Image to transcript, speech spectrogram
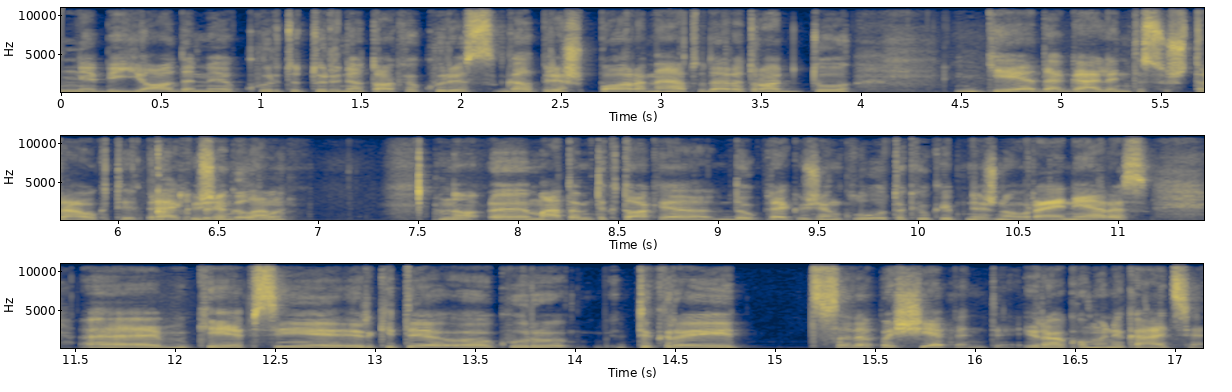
nebijodami kurti turinio tokio, kuris gal prieš porą metų dar atrodytų gėda galintis užtraukti prekių ženklam. Nu, e, matom tik tokią daug prekių ženklų, tokių kaip, nežinau, Ryanairas, e, KFC ir kiti, e, kur tikrai save pašiepianti yra komunikacija,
